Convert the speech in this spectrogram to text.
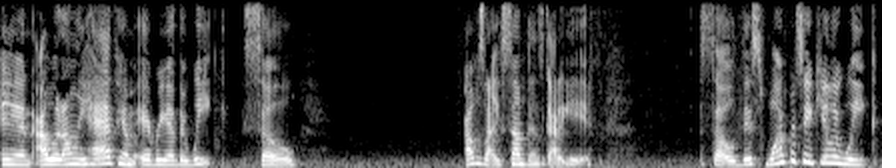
and I would only have him every other week. So I was like, something's got to give. So this one particular week,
